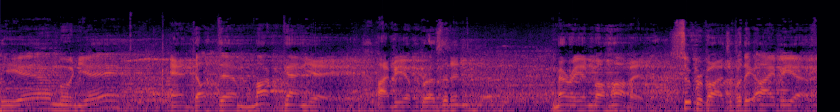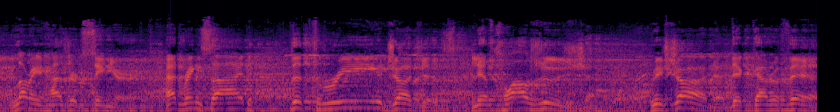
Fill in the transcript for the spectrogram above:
Pierre Mounier and Dr. Marc Gagné. IBF President Marian Muhammad, supervisor for the IBF, Larry Hazard Sr. At ringside, the three judges, les trois juges, Richard de Carafel,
